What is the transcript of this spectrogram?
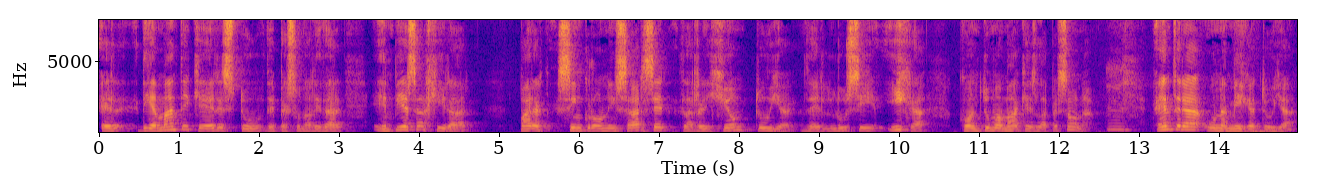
el diamante que eres tú de personalidad empieza a girar para sincronizarse la región tuya de Lucy hija con tu mamá que es la persona. Mm. Entra una amiga tuya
